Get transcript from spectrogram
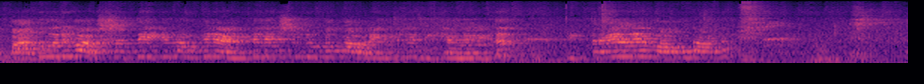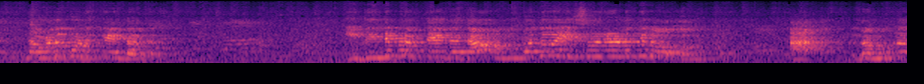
അപ്പൊ അത് ഒരു വർഷത്തേക്ക് നമുക്ക് രണ്ട് ലക്ഷം രൂപ കവറേജ് ലഭിക്കാനായിട്ട് ഇത്രയൊരു എമൗണ്ട് ആണ് നമ്മൾ കൊടുക്കേണ്ടത്. ഇതിന്റെ പ്രത്യേകത അമ്പത് വയസ്സ് വരെയുള്ള നമുക്ക്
